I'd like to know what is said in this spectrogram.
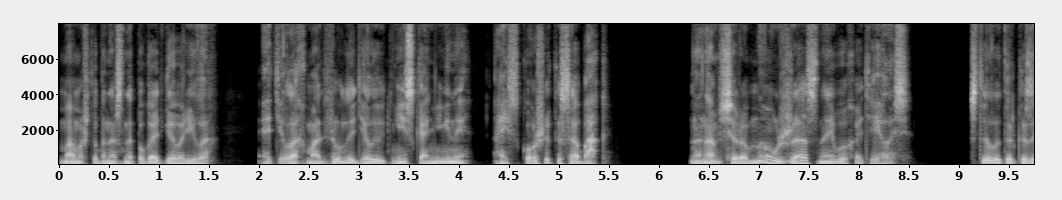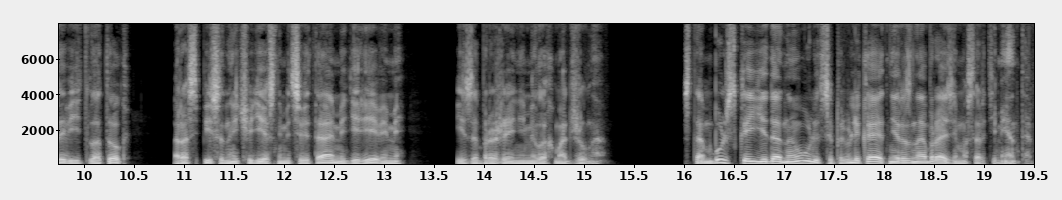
Мама, чтобы нас напугать, говорила, «Эти лахмаджуны делают не из конины, а из кошек и собак. Но нам все равно ужасно его хотелось. Стоило только завидеть лоток, расписанный чудесными цветами, деревьями и изображениями Лахмаджуна. Стамбульская еда на улице привлекает не разнообразием ассортимента,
